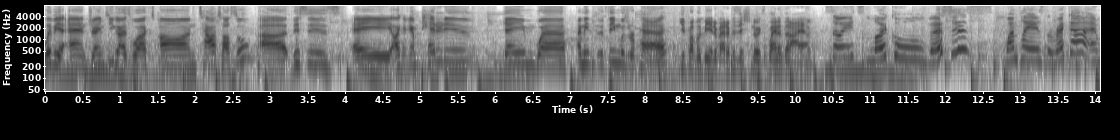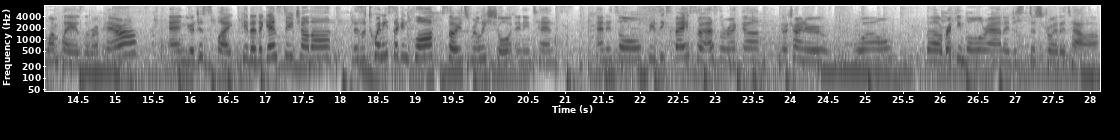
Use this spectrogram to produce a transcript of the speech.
Olivia and James, you guys worked on Tower Tussle. Uh, this is a like a competitive game where I mean the theme was repair. You'd probably be in a better position to explain it than I am. So it's local versus. One player is the wrecker and one player is the repairer. And you're just like pitted against each other. There's a 20 second clock, so it's really short and intense. And it's all physics based. So as the wrecker, you're trying to whirl the wrecking ball around and just destroy the tower.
